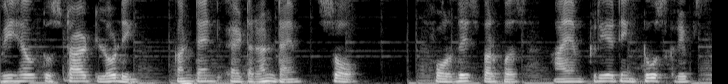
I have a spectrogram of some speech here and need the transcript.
we have to start loading content at runtime. So for this purpose I am creating two scripts.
